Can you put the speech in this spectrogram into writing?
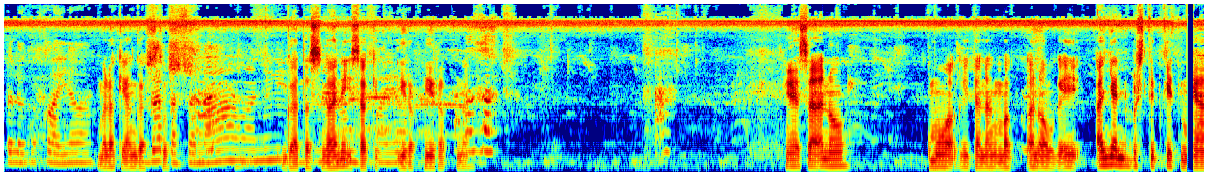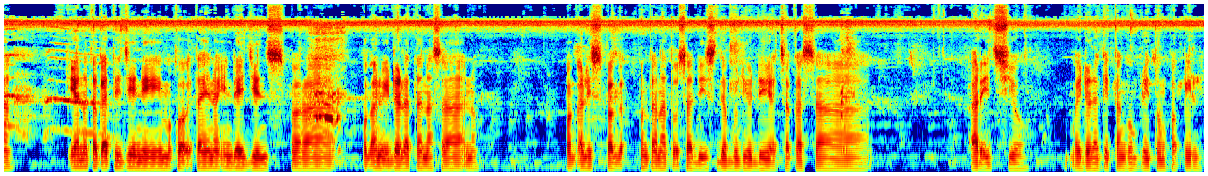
Talaga kaya. Malaki ang gastos. Gatas na. Ani. Gatas nga ni, sakit, hirap-hirap na. Kaya sa ano, kumuha kita ng, mag, ano, kay, anyan, birth certificate mo niya. Yan ang taga Jenny, makuha tayo ng indigence para pag ano, idalata na sa, ano, pag alis, pag punta na to sa DSWD at saka sa RHO, may dala kitang kompletong papel.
